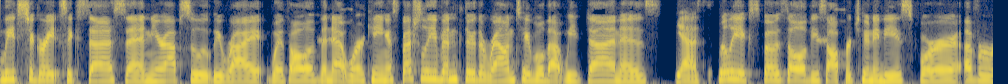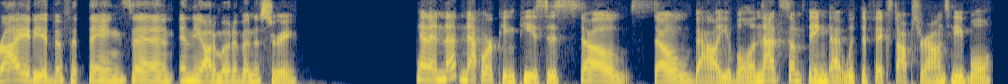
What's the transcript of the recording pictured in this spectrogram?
leads to great success. And you're absolutely right with all of the networking, especially even through the roundtable that we've done, is yes, really exposed all of these opportunities for a variety of different things in, in the automotive industry. Yeah, and that networking piece is so, so valuable. And that's something that with the Fixed Ops Roundtable,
